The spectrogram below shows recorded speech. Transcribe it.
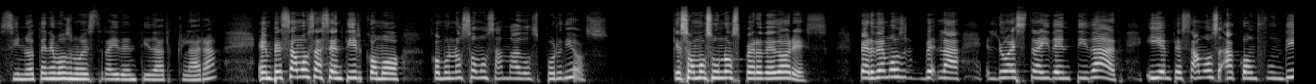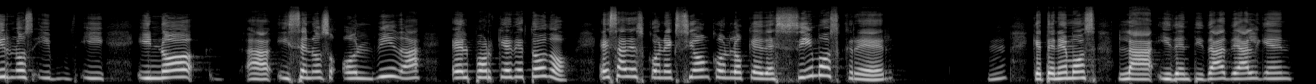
si no tenemos nuestra identidad clara, empezamos a sentir como, como no somos amados por Dios, que somos unos perdedores. Perdemos nuestra identidad y empezamos a confundirnos y, no, ah, y se nos olvida el porqué de todo. Esa desconexión con lo que decimos creer que tenemos la identidad de alguien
